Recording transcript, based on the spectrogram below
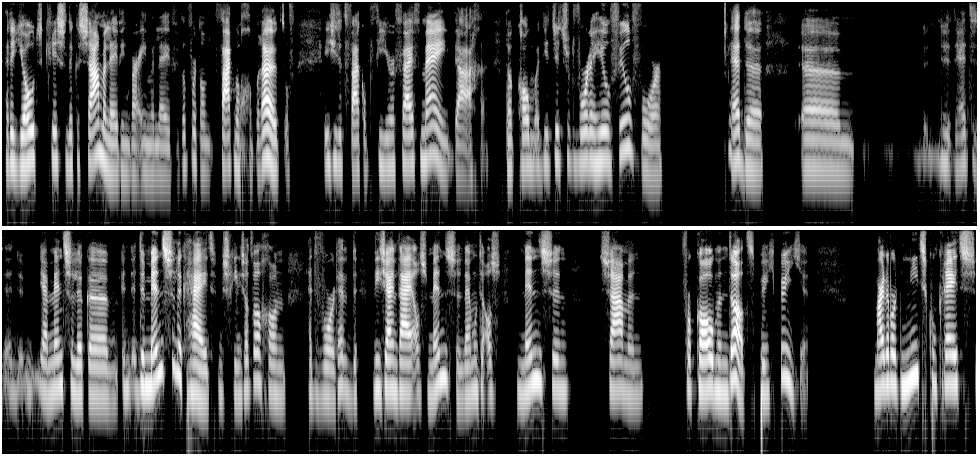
de joods-christelijke samenleving waarin we leven. Dat wordt dan vaak nog gebruikt. Of je ziet het vaak op 4 en 5 mei dagen. Dan komen dit, dit soort woorden heel veel voor hè, de, uh, de, het, de, ja, menselijke, de menselijkheid misschien is dat wel gewoon het woord. Hè? Wie zijn wij als mensen? Wij moeten als mensen samen voorkomen dat, puntje, puntje. Maar er wordt niets concreets,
